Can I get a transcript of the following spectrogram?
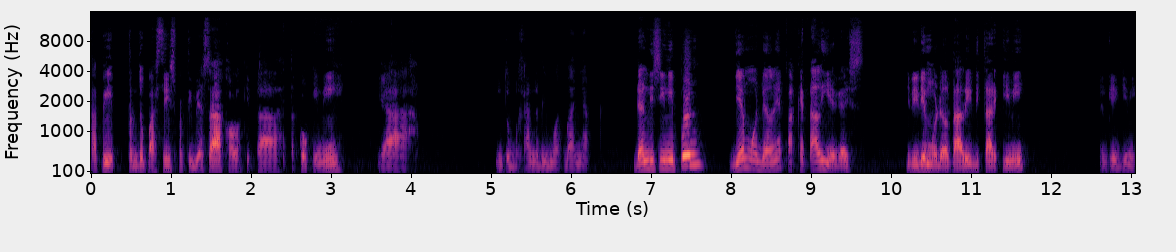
tapi tentu pasti seperti biasa kalau kita tekuk ini ya tentu bahkan lebih muat banyak dan di sini pun dia modelnya pakai tali ya guys. Jadi dia model tali ditarik gini dan kayak gini.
